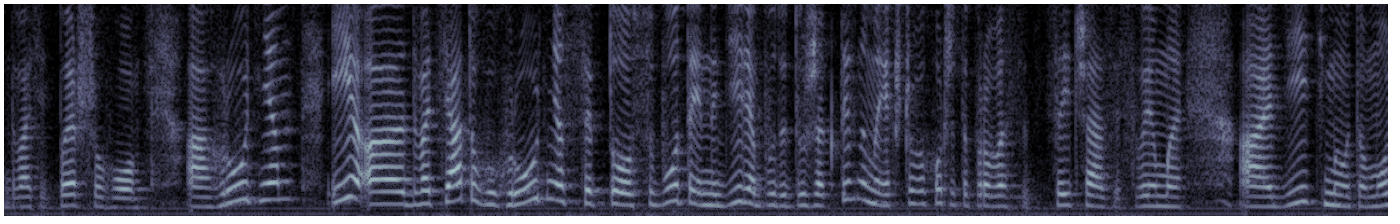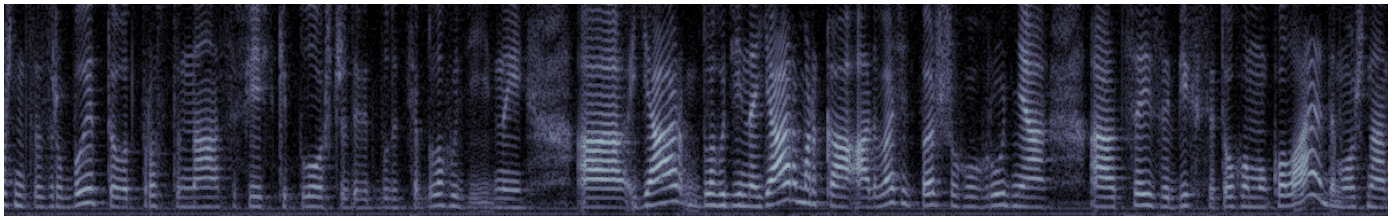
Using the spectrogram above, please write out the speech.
21 грудня. І а, 20 грудня, тобто субота і неділя будуть дуже активними. Якщо ви хочете провести цей час зі своїми дітьми, то можна це зробити от просто на Софіївській площі, де відбудеться благодійний яр, благодійна ярмарка. А 21 грудня а, цей забіг Святого Миколая, де можна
